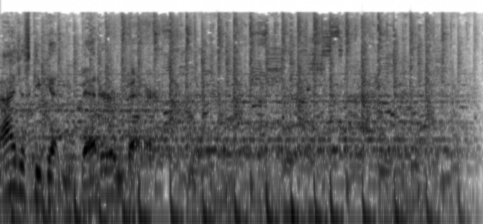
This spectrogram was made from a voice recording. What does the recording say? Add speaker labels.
Speaker 1: I just keep getting better and better.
